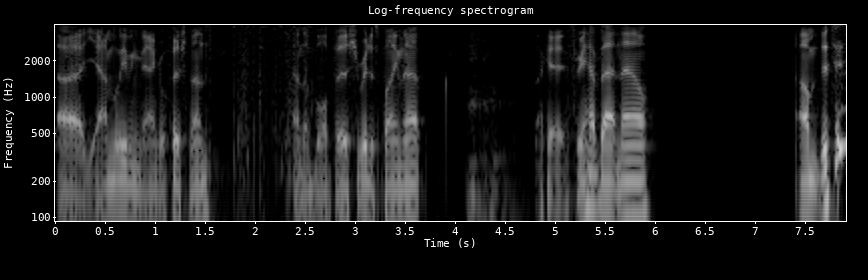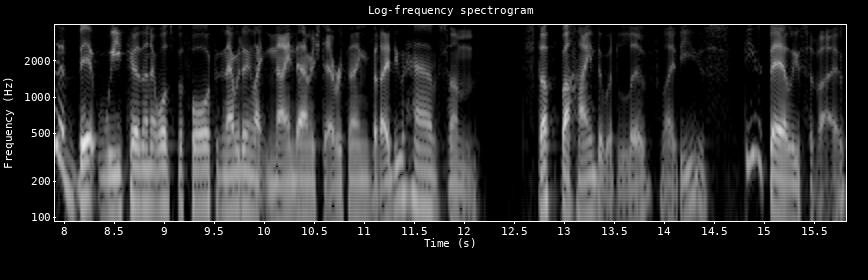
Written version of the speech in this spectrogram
Uh, yeah, I'm leaving the anglerfish then. And the blobfish, we're just playing that. Okay, so we have that now. Um, this is a bit weaker than it was before, because now we're doing like 9 damage to everything, but I do have some stuff behind that would live. Like, these, these barely survive.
